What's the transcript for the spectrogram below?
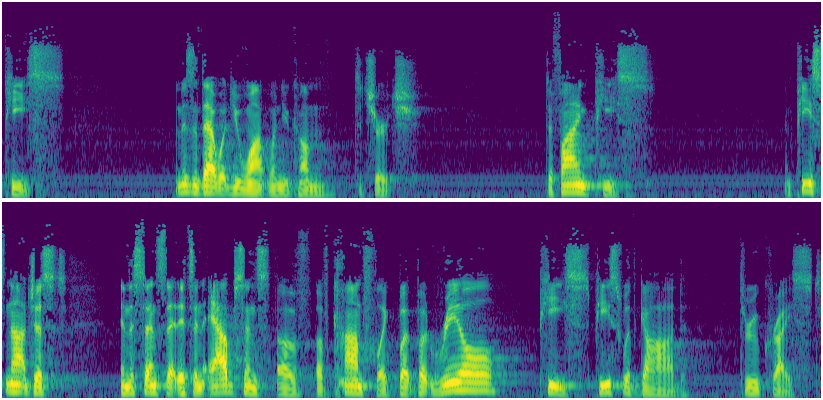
peace. And isn't that what you want when you come to church to find peace. And peace not just in the sense that it's an absence of, of conflict, but, but real peace, peace with God through Christ.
